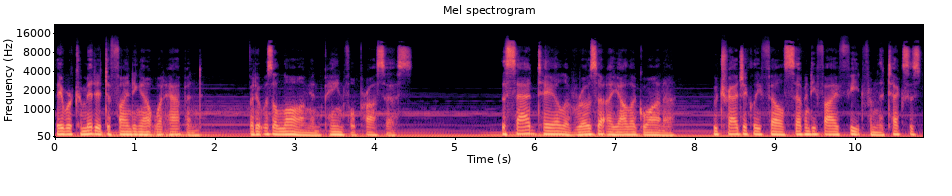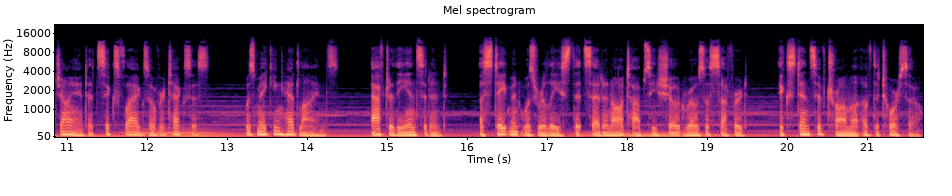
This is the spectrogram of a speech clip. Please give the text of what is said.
They were committed to finding out what happened, but it was a long and painful process. The sad tale of Rosa Ayala Goana, who tragically fell 75 feet from the Texas Giant at Six Flags Over Texas, was making headlines. After the incident, a statement was released that said an autopsy showed Rosa suffered extensive trauma of the torso.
